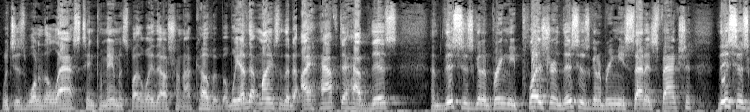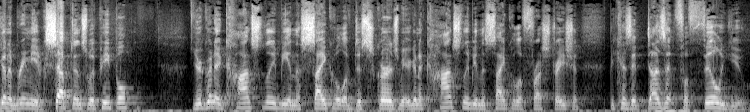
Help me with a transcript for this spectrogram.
which is one of the last Ten Commandments, by the way, thou shalt not covet. But we have that mindset that I have to have this, and this is going to bring me pleasure, and this is going to bring me satisfaction, this is going to bring me acceptance with people. You're going to constantly be in the cycle of discouragement. You're going to constantly be in the cycle of frustration because it doesn't fulfill you.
